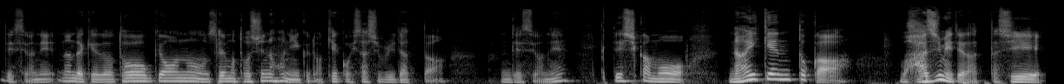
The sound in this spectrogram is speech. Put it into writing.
ですよねなんだけど東京のそれも都心の方に行くのは結構久しぶりだったんですよねでしかも内見とかは初めてだったし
